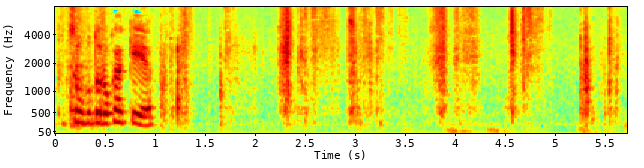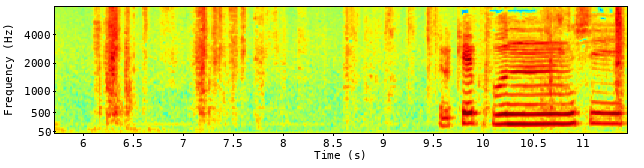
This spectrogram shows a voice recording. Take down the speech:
붙여보도록 할게요. 이렇게 분시초까지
